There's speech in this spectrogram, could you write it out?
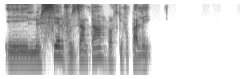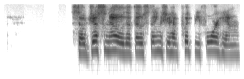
Et le ciel vous entend lorsque vous parlez. So just know that those things you have put before him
